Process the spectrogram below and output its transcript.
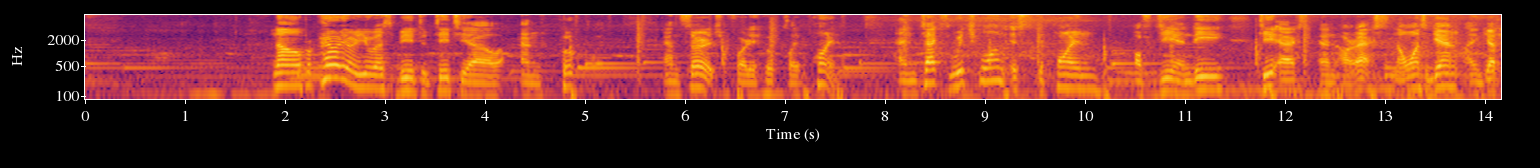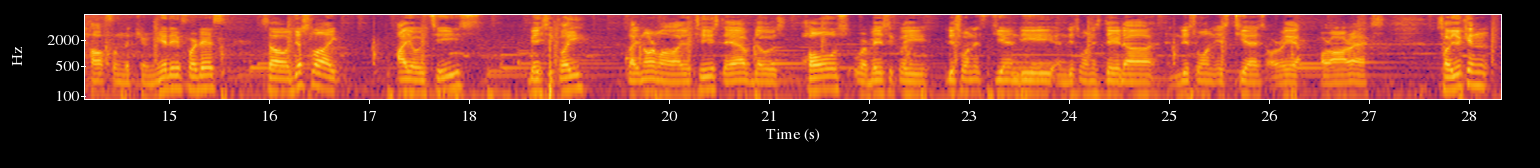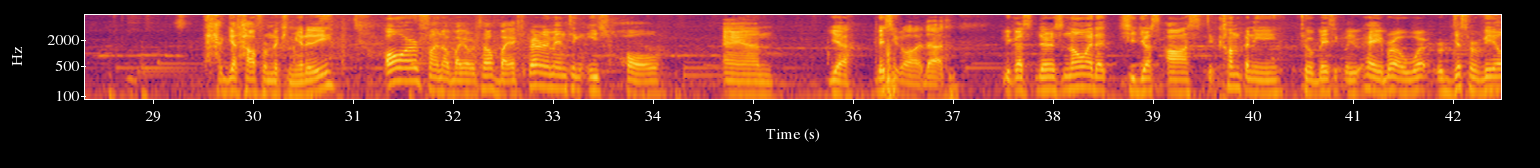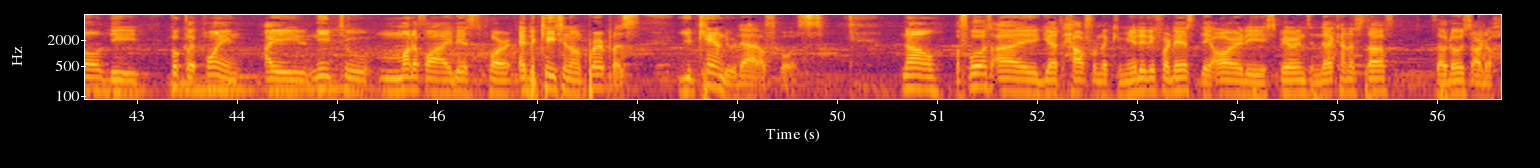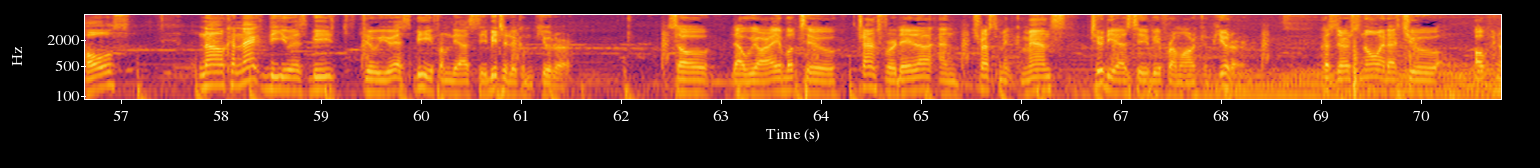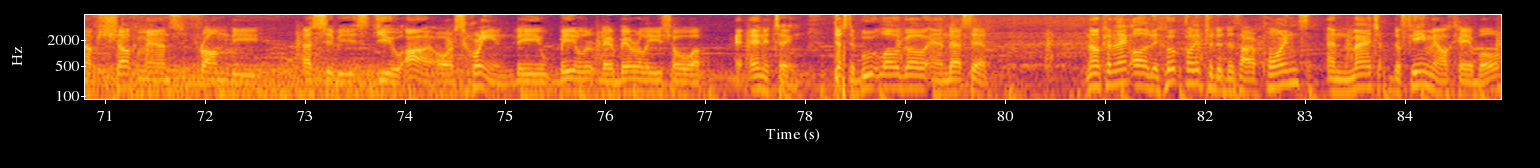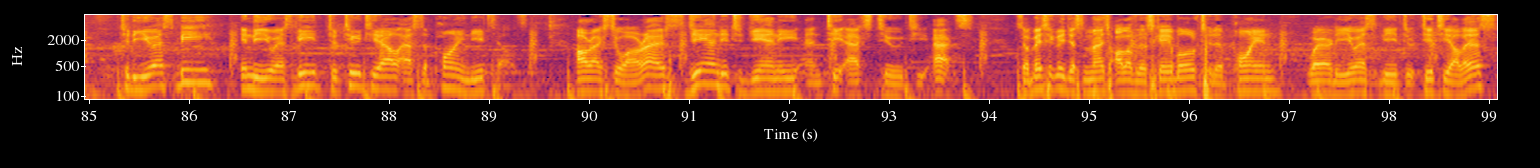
Now prepare your USB to TTL and hook clip and search for the hook clip point and check which one is the point of GND, TX, and RX. Now once again, I get help from the community for this. So just like IoTs, basically, like normal IoTs, they have those holes where basically this one is GND and this one is data and this one is TS or, or RX. So you can get help from the community or find out by yourself by experimenting each hole and yeah basically like that. Because there's no way that you just ask the company to basically hey bro what, just reveal the hooklet point. I need to modify this for educational purpose you can do that of course now of course i get help from the community for this they already experienced in that kind of stuff so those are the holes now connect the usb to usb from the STB to the computer so that we are able to transfer data and transmit commands to the STB from our computer. Because there's no way that you open up shell commands from the STB's GUI or screen. They barely, they barely show up anything. Just the boot logo and that's it. Now connect all the hook clip to the desired points and match the female cable to the USB in the USB to TTL as the point details. RX to RX, GND to GND, and TX to TX. So basically just match all of those cable to the point where the USB to TTL is,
